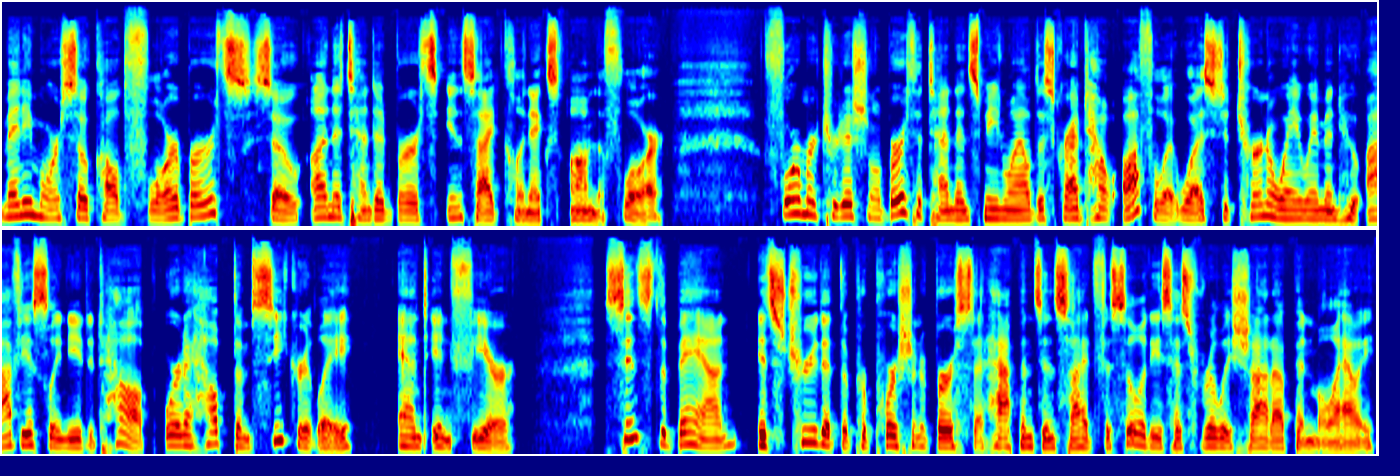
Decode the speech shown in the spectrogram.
many more so-called floor births, so unattended births inside clinics on the floor. Former traditional birth attendants, meanwhile, described how awful it was to turn away women who obviously needed help or to help them secretly and in fear. Since the ban, it's true that the proportion of births that happens inside facilities has really shot up in Malawi.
